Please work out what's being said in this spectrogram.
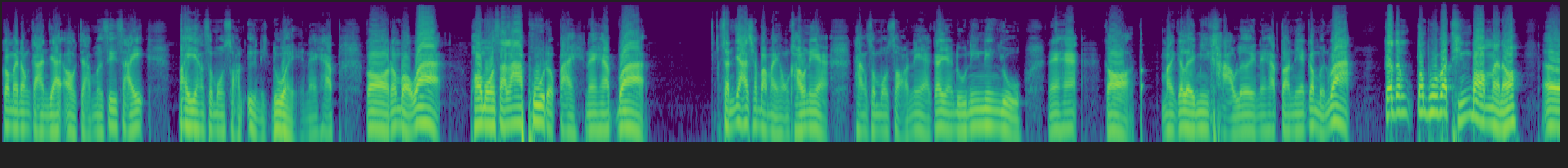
ก็ไม่ต้องการย้ายออกจากเมอร์ซีไซด์ ไปยังสโมสรอื่นอีกด้วยนะครับ ก็ต้องบอกว่าพอโมซาร่าพูดออกไปนะครับว่าสัญญาฉบับใหม่ของเขาเนี่ยทางสโมสรเนี่ยก็ยังดูนิ่งๆอยู่นะฮะก็มันก็เลยมีข่าวเลยนะครับ ตอนนี้ก็เหมือนว่าก็ต้องต้องพูดว่าทิ้งบอมอะเนาะเออ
